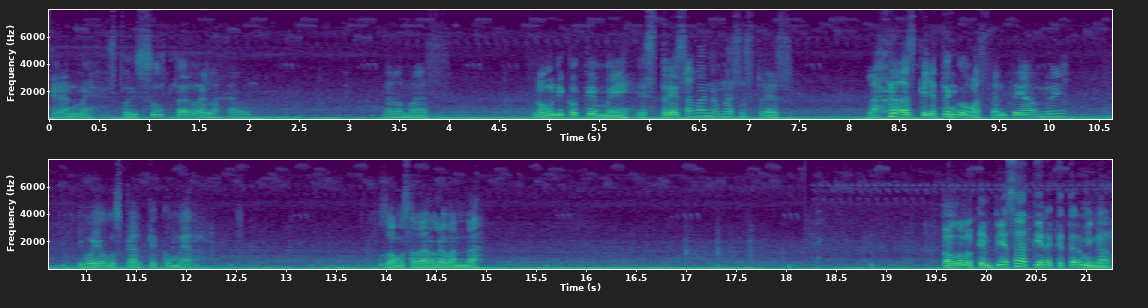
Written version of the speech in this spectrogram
créanme, estoy súper relajado. Nada más. Lo único que me estresa, bueno, no es estrés. La verdad es que ya tengo bastante hambre y voy a buscar qué comer. Pues vamos a darle banda. Todo lo que empieza tiene que terminar.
